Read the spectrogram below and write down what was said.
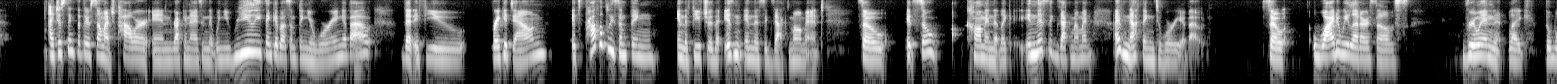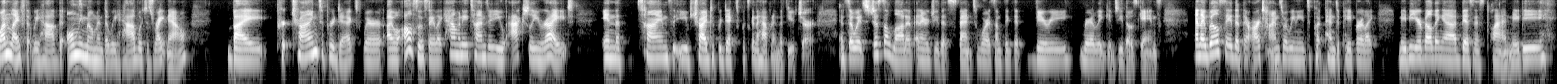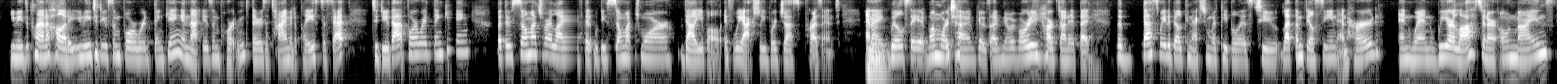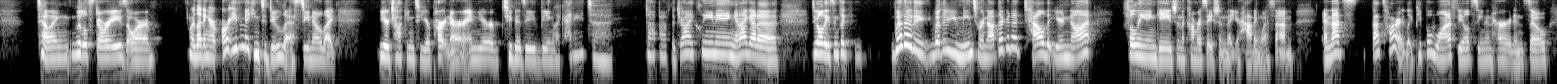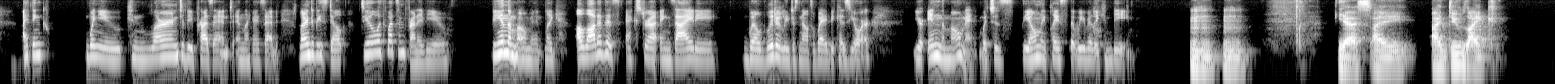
i just think that there's so much power in recognizing that when you really think about something you're worrying about that if you break it down it's probably something in the future that isn't in this exact moment. So it's so common that, like, in this exact moment, I have nothing to worry about. So why do we let ourselves ruin, like, the one life that we have, the only moment that we have, which is right now, by pr- trying to predict? Where I will also say, like, how many times are you actually right in the times that you've tried to predict what's going to happen in the future. And so it's just a lot of energy that's spent towards something that very rarely gives you those gains. And I will say that there are times where we need to put pen to paper, like maybe you're building a business plan, maybe you need to plan a holiday, you need to do some forward thinking, and that is important. There's a time and a place to set to do that forward thinking. But there's so much of our life that would be so much more valuable if we actually were just present and mm. I will say it one more time because I know I've already harped on it, but the best way to build connection with people is to let them feel seen and heard. And when we are lost in our own minds, telling little stories or or letting our or even making to-do lists, you know, like you're talking to your partner and you're too busy being like, I need to drop off the dry cleaning and I gotta do all these things. Like whether they whether you mean to or not, they're gonna tell that you're not fully engaged in the conversation that you're having with them. And that's that's hard like people want to feel seen and heard. And so i think when you can learn to be present and like i said learn to be still deal with what's in front of you. Be in the moment. Like a lot of this extra anxiety will literally just melt away because you're you're in the moment which is the only place that we really can be. Mm-hmm, mm-hmm. yes i i do like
